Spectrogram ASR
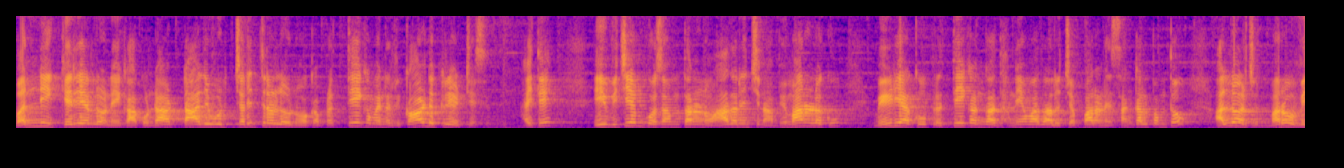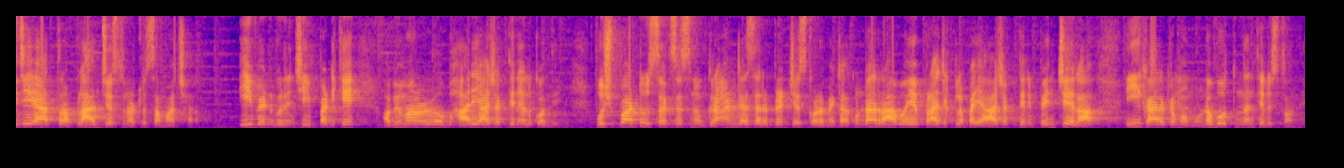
బన్నీ కెరియర్లోనే కాకుండా టాలీవుడ్ చరిత్రలోనూ ఒక ప్రత్యేకమైన రికార్డు క్రియేట్ చేసింది. అయితే ఈ విజయం కోసం తనను ఆదరించిన అభిమానులకు మీడియాకు ప్రత్యేకంగా ధన్యవాదాలు చెప్పాలనే సంకల్పంతో అల్లు అర్జున్ మరో విజయయాత్ర ప్లాన్ చేస్తున్నట్లు సమాచారం. ఈవెంట్ గురించి ఇప్పటికే అభిమానులలో భారీ ఆసక్తి నెలకొంది. పుష్ప టూ సక్సెస్ను గ్రాండ్గా సెలబ్రేట్ చేసుకోవడమే కాకుండా రాబోయే ప్రాజెక్టులపై ఆసక్తిని పెంచేలా ఈ కార్యక్రమం ఉండబోతుందని తెలుస్తోంది.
